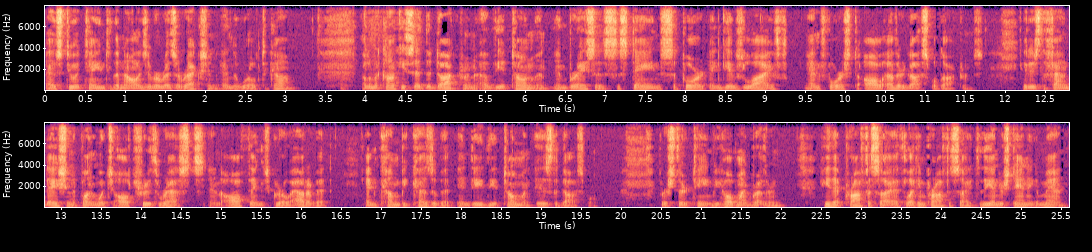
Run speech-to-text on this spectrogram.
as to attain to the knowledge of a resurrection and the world to come? Elder McConkie said the doctrine of the atonement embraces, sustains, support, and gives life and force to all other gospel doctrines. It is the foundation upon which all truth rests, and all things grow out of it and come because of it. Indeed, the atonement is the gospel. Verse 13 Behold, my brethren, he that prophesieth, let him prophesy to the understanding of men.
